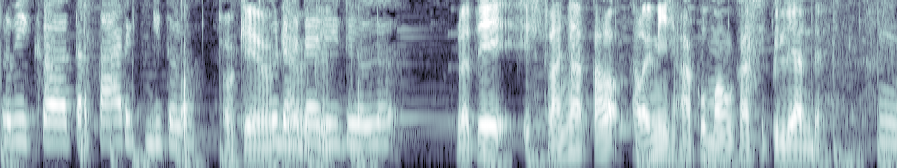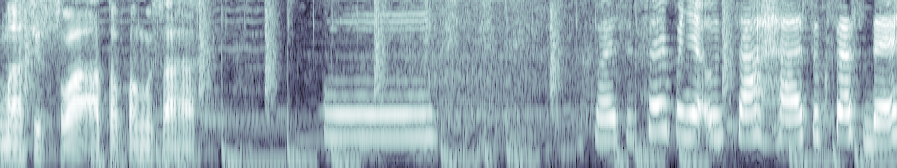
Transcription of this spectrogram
lebih ke tertarik gitu loh. Oke oke udah oke. dari dulu. Berarti istilahnya kalau kalau ini aku mau kasih pilihan deh. Mahasiswa atau pengusaha? Hmm, mahasiswa yang punya usaha sukses deh.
